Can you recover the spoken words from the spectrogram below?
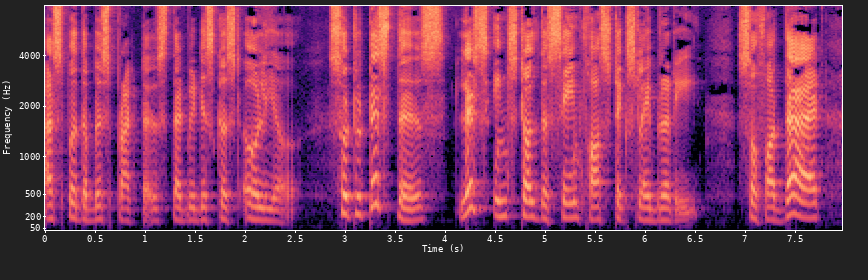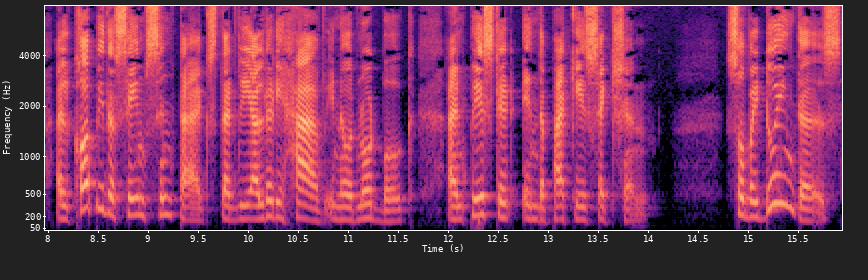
as per the best practice that we discussed earlier. So to test this, let's install the same fasttext library. So for that, I'll copy the same syntax that we already have in our notebook and paste it in the package section. So by doing this,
